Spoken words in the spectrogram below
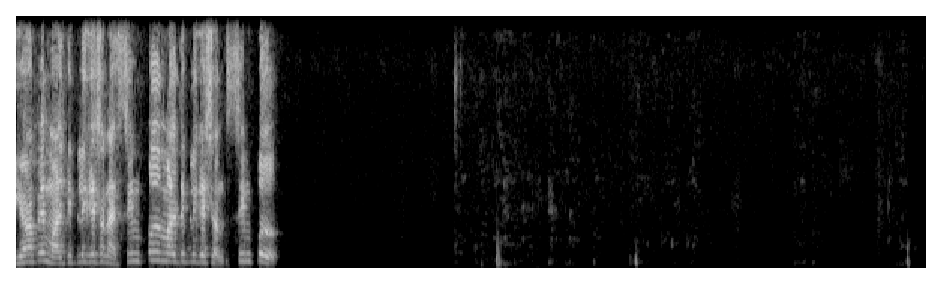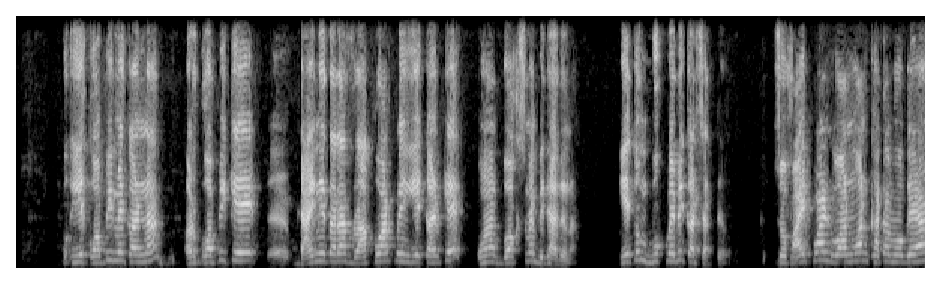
यहाँ पे मल्टीप्लीकेशन है. सिंपल मल्टीप्लीकेशन सिंपल ये कॉपी में करना और कॉपी के डाइने तरफ़ रफ में ये करके वहाँ बॉक्स में बिठा देना। ये तुम बुक में भी कर सकते हो। सो so, 5.11 खत्म हो गया।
